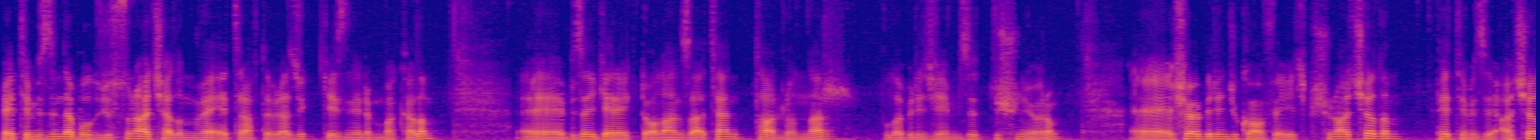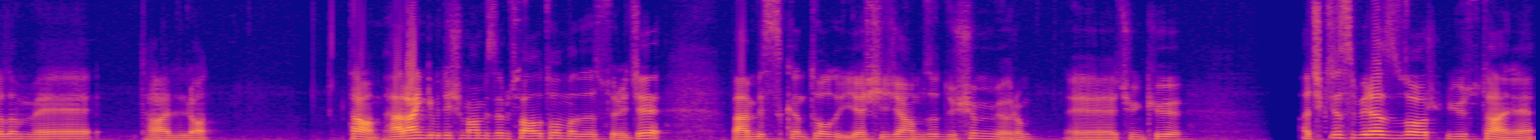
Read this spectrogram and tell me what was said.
Petimizin de bulucusunu açalım ve etrafta birazcık gezinelim bakalım. Ee, bize gerekli olan zaten talonlar bulabileceğimizi düşünüyorum. Ee, şöyle birinci konfeye geçip şunu açalım. Petimizi açalım ve talon. Tamam. Herhangi bir düşman bize musallat olmadığı sürece ben bir sıkıntı yaşayacağımızı düşünmüyorum. Ee, çünkü açıkçası biraz zor 100 tane.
